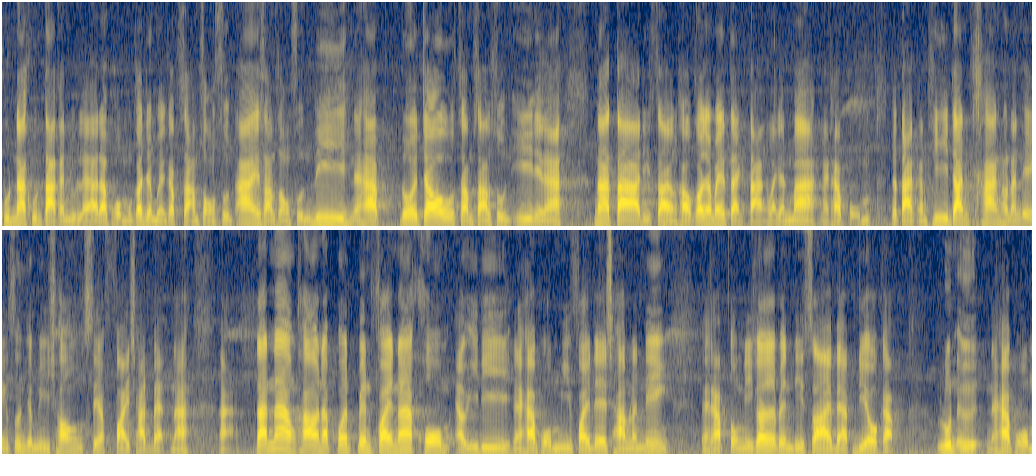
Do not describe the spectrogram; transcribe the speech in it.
คุ้นหน้าคุ้นตากันอยู่แล้วนะผมก็จะเหมือนกับ 320i 320d นะครับ โดยเจ้า 330e เนี่ยนะหน้าตาดีไซน์ของเขาก็จะไม่แตกต่างอะไรกันมากนะครับผมจะต่างกันที่ด้านข้างเท่านั้นเอง ซึ่งจะมีช่องเสียบไฟชาร์จแบตนะอะด้านหน้าของเขานะเป็นไฟหน้าโคม LED นะครับผมมีไฟเดย์ชาร์มลันนิ่งนะครับตรงนี้ก็จะเป็นดีไซน์แบบเดียวกับ รุ่นอื่นนะครับผม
